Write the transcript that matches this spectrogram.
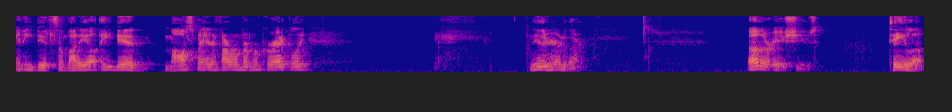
and he did somebody else. He did Moss Man, if I remember correctly. Neither here nor there. Other issues. Teela.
